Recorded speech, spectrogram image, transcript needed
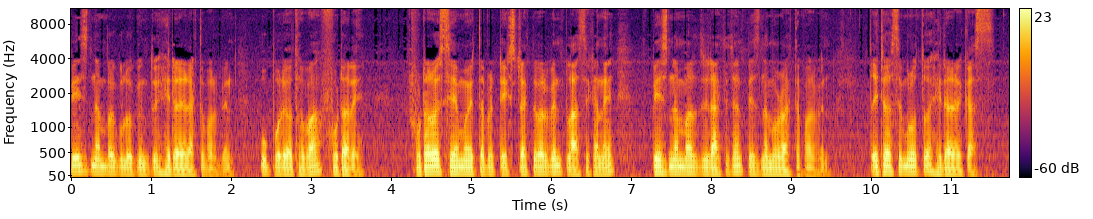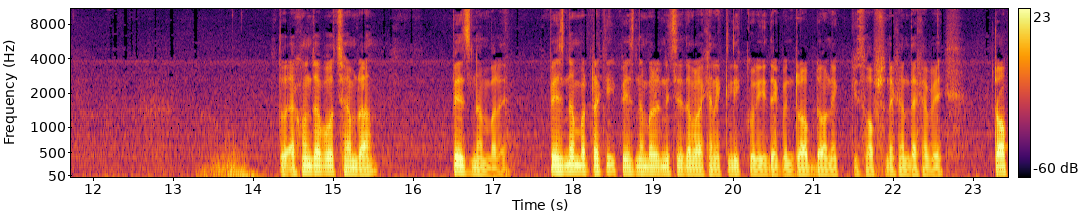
পেজ নাম্বারগুলো কিন্তু হেডারে রাখতে পারবেন, উপরে অথবা ফোটারে ফুটারও সেম ওয়েতে আপনি টেক্সট রাখতে পারবেন প্লাস এখানে পেজ নাম্বার যদি রাখতে চান পেজ নাম্বারও রাখতে পারবেন। তো এটা হচ্ছে মূলত হেডারের কাজ। তো এখন যাব হচ্ছে আমরা পেজ নাম্বারে পেজ নাম্বারটা কি? পেজ নাম্বারের নিচে যদি আমরা এখানে ক্লিক করি, দেখবেন ড্রপ ডাউনে কিছু অপশন এখানে দেখাবে। টপ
